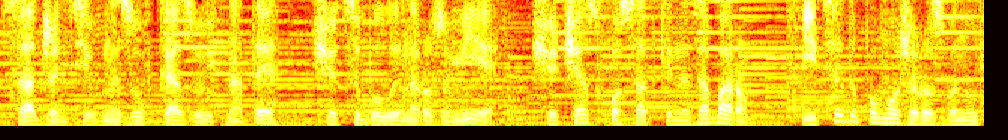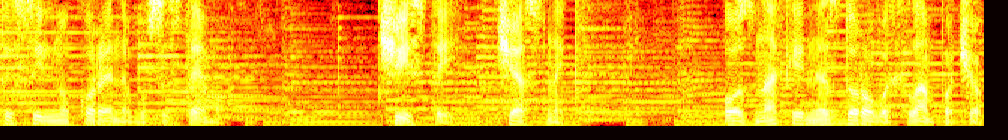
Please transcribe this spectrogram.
Саджанці внизу вказують на те, що цибулина розуміє, що час посадки незабаром, і це допоможе розвинути сильну кореневу систему. Чистий часник. Ознаки нездорових лампочок.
